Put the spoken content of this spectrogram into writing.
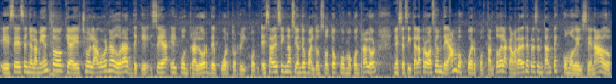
Ese señalamiento que ha hecho la gobernadora de que sea el Contralor de Puerto Rico. Esa designación de Osvaldo Soto como Contralor necesita la aprobación de ambos cuerpos, tanto de la Cámara de Representantes como del Senado.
